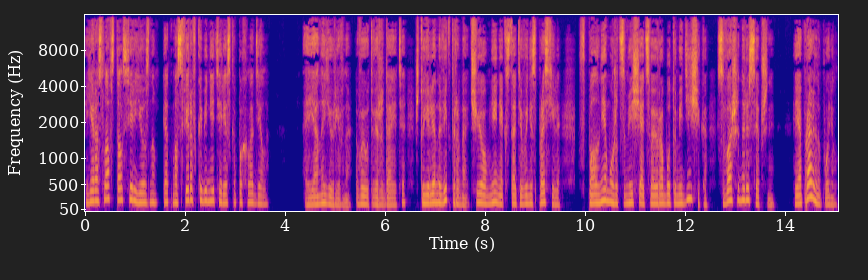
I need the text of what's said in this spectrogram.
Ярослав стал серьезным, и атмосфера в кабинете резко похолодела. — Яна Юрьевна, вы утверждаете, что Елена Викторовна, чье мнение, кстати, вы не спросили, вполне может совмещать свою работу медийщика с вашей на ресепшене. Я правильно понял?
